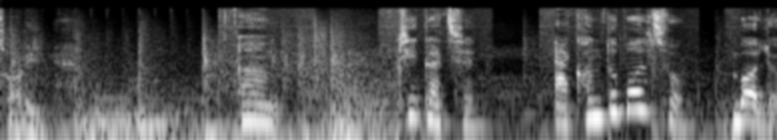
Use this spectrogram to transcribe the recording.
সরি ঠিক আছে। এখন তো বলছো? বলো।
